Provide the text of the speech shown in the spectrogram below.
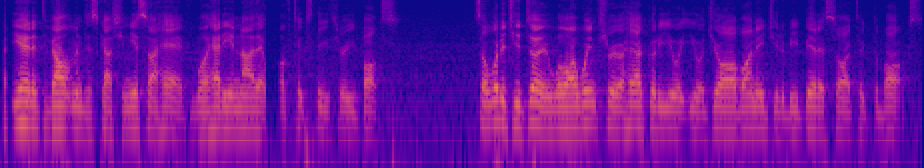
Have you had a development discussion? Yes, I have. Well, how do you know that? Well, I've ticked these three box So what did you do? Well, I went through how good are you at your job? I need you to be better, so I ticked the box.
